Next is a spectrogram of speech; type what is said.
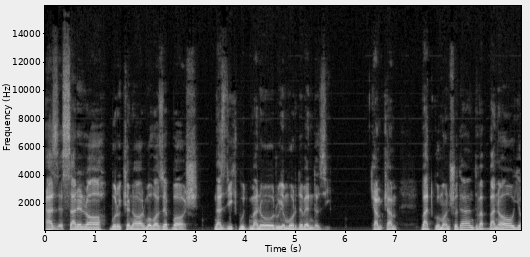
از سر راه برو کنار مواظب باش. نزدیک بود منو روی مرده بندازی. کم کم بدگمان شدند و بنای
